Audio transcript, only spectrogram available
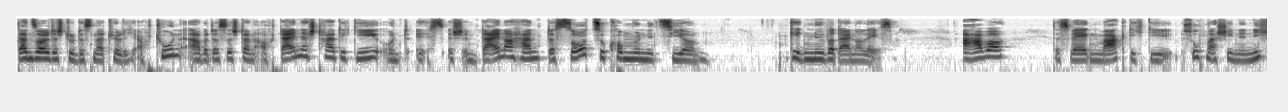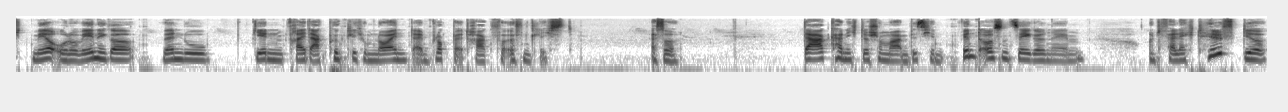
Dann solltest du das natürlich auch tun, aber das ist dann auch deine Strategie und es ist in deiner Hand, das so zu kommunizieren gegenüber deiner Leser. Aber deswegen mag dich die Suchmaschine nicht mehr oder weniger, wenn du jeden Freitag pünktlich um neun deinen Blogbeitrag veröffentlichst. Also da kann ich dir schon mal ein bisschen Wind aus dem Segel nehmen. Und vielleicht hilft dir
